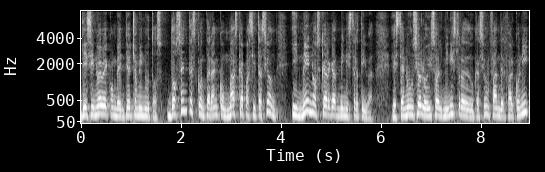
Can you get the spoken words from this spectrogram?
19 con 28 minutos. Docentes contarán con más capacitación y menos carga administrativa. Este anuncio lo hizo el ministro de Educación, Fander Falconi,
